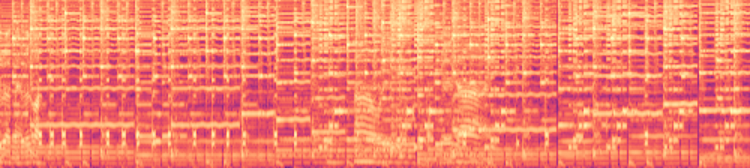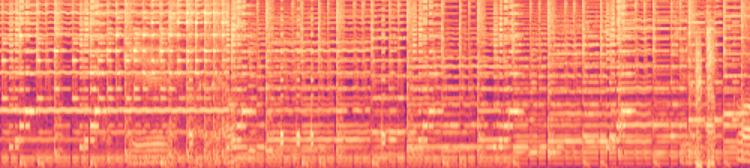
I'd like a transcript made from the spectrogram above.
เรือใส่ไว้ก่อนเต้าเวไม่ได้โอเไปแล้วโอเคนะครับก็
